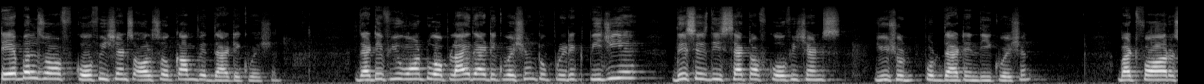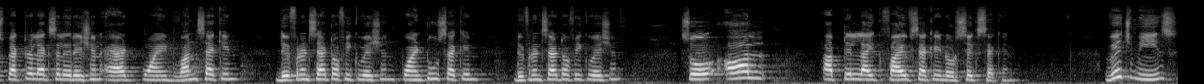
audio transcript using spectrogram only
tables of coefficients also come with that equation that if you want to apply that equation to predict PGA this is the set of coefficients you should put that in the equation. But for spectral acceleration at 0.1 second different set of equation 0.2 second different set of equation. So, all up till like 5 second or 6 second which means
